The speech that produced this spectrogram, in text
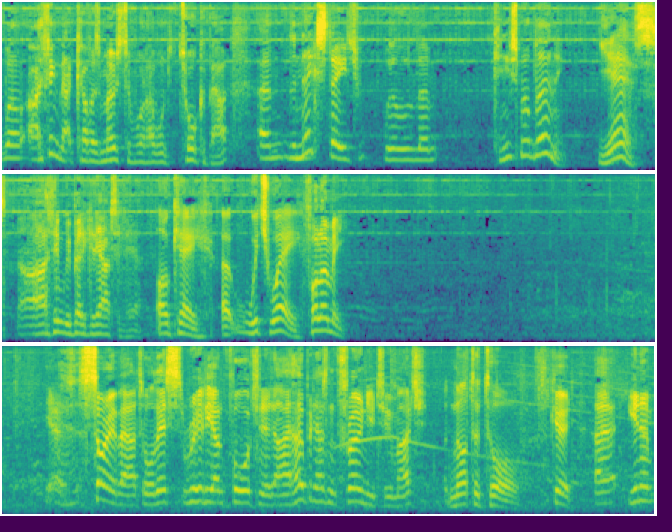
Well, I think that covers most of what I want to talk about. Um, the next stage will. Um, can you smell burning? Yes. I think we better get out of here. Okay. Uh, which way? Follow me. Yeah, sorry about all this. Really unfortunate. I hope it hasn't thrown you too much. Not at all. Good. Uh, you know,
